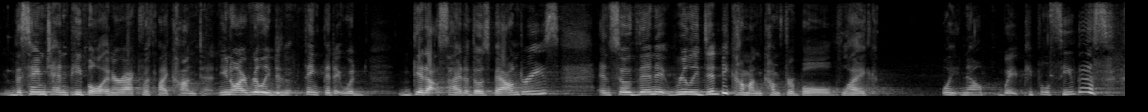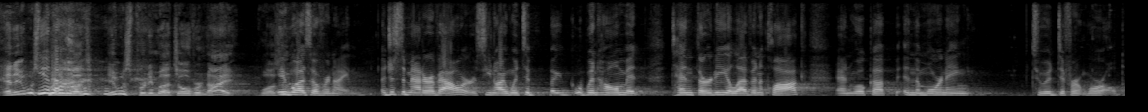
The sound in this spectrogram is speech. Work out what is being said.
the same 10 people interact with my content. You know, I really didn't think that it would get outside of those boundaries. And so then it really did become uncomfortable like wait now wait people see this? And it was you pretty know? much it was pretty much overnight wasn't it it? was overnight. Just a matter of hours. You know i went to I went home at 10 30 11 o'clock and woke up in the morning to a different world.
